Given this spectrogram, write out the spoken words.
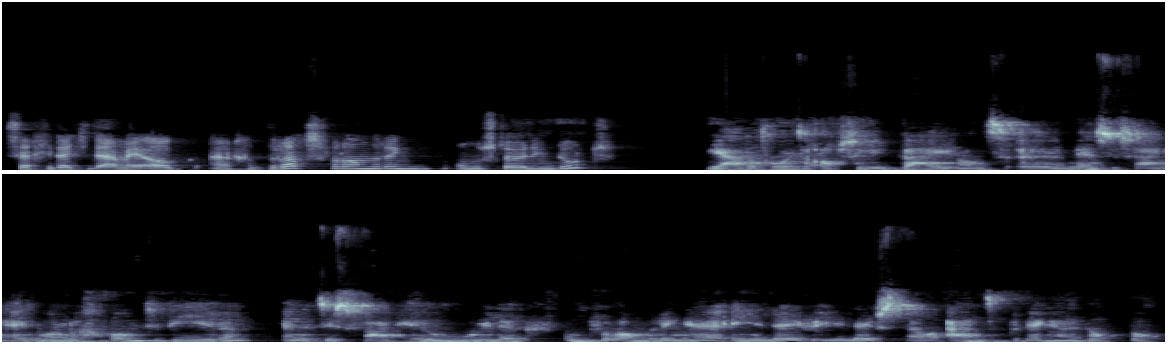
Zeg je dat je daarmee ook aan gedragsverandering ondersteuning doet? Ja, dat hoort er absoluut bij. Want uh, mensen zijn enorme gewoontedieren. En het is vaak heel moeilijk om veranderingen in je leven, in je leefstijl aan te brengen. Dat, dat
